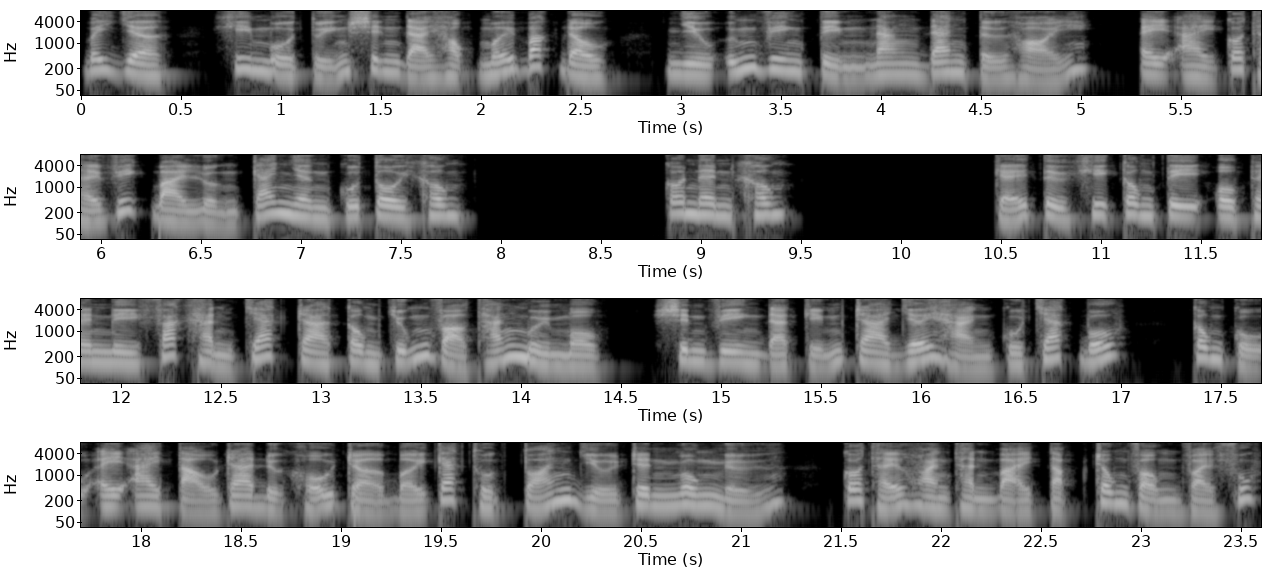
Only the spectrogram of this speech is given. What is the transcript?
Bây giờ, khi mùa tuyển sinh đại học mới bắt đầu, nhiều ứng viên tiềm năng đang tự hỏi, AI có thể viết bài luận cá nhân của tôi không? Có nên không? Kể từ khi công ty OpenAI phát hành chat ra công chúng vào tháng 11, sinh viên đã kiểm tra giới hạn của chatbot, công cụ AI tạo ra được hỗ trợ bởi các thuật toán dựa trên ngôn ngữ, có thể hoàn thành bài tập trong vòng vài phút.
